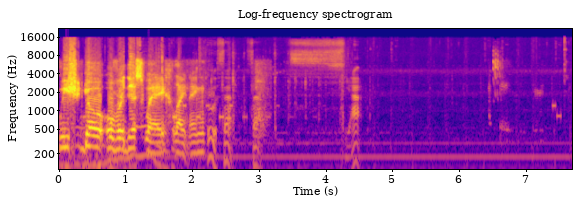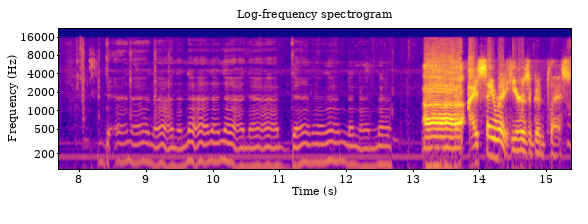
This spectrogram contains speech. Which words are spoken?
We should go over this way, Lightning. Ooh, sap, sap. Sap. Uh, I say right here is a good place.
